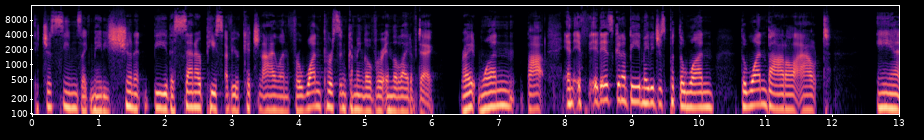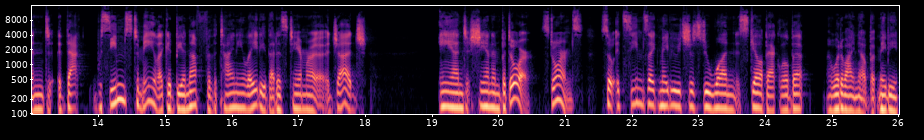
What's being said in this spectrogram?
it just seems like maybe shouldn't be the centerpiece of your kitchen island for one person coming over in the light of day, right? One bot. And if it is going to be, maybe just put the one the one bottle out. And that seems to me like it'd be enough for the tiny lady that is Tamra Judge and Shannon Beador Storms. So it seems like maybe we should just do one, scale it back a little bit. What do I know? But maybe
